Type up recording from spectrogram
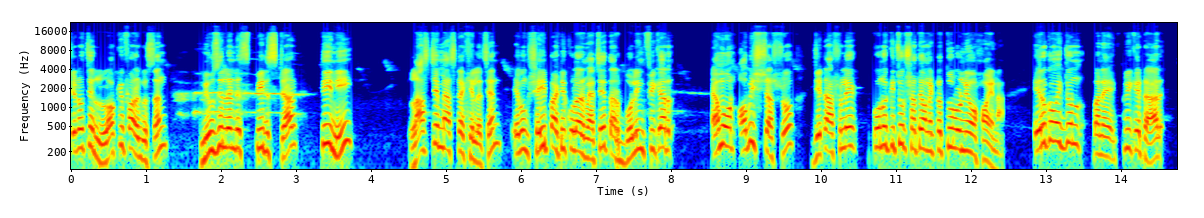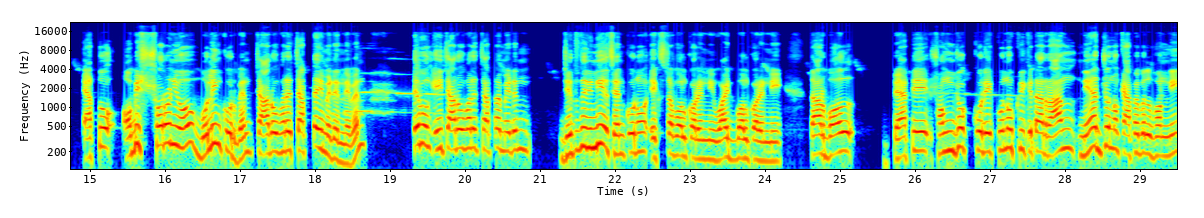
সেটা হচ্ছে লকি ফার্গুসন নিউজিল্যান্ডের স্পিড স্টার, তিনি লাস্ট যে ম্যাচটা খেলেছেন এবং সেই পার্টিকুলার ম্যাচে তার বোলিং ফিগার এমন অবিশ্বাস্য যেটা আসলে কোনো কিছুর সাথে অনেকটা তুলনীয় হয় না। এরকম একজন মানে ক্রিকেটার এত অবিস্মরণীয় বোলিং করবেন, চার ওভারে চারটাই মেডেন নেবেন এবং এই চার ওভারে চারটা মেডেন যেহেতু তিনি নিয়েছেন, কোনো এক্সট্রা বল করেননি হোয়াইট বল করেননি, তার বল ব্যাটে সংযোগ করে কোনো ক্রিকেটার রান নেয়ার জন্য ক্যাপেবল হননি।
